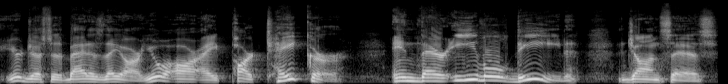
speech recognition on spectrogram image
you're just as bad as they are. You are a partaker in their evil deed, John says.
